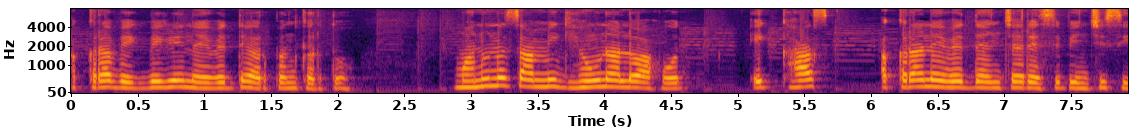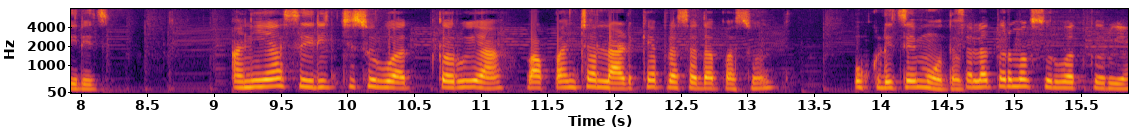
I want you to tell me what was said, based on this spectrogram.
अकरा वेगवेगळे नैवेद्य अर्पण करतो. म्हणूनच आम्ही घेऊन आलो आहोत एक खास अकरा नैवेद्यांच्या रेसिपींची सिरीज आणि या सिरीजची सुरुवात करूया बापांच्या लाडक्या प्रसादापासून. उकडीचे मोदक. चला तर मग सुरुवात करूया.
